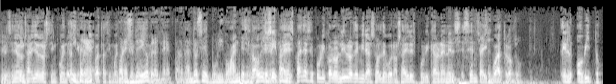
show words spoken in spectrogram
El Señor de los Anillos de los 50, Y, pero, 54 a 55. por eso te digo, pero eh, por lo tanto se publicó antes el No, Hobbit en, en España, España. en España se publicó los libros de Mirasol de Buenos Aires, publicaron en el 64 64. El Obito,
